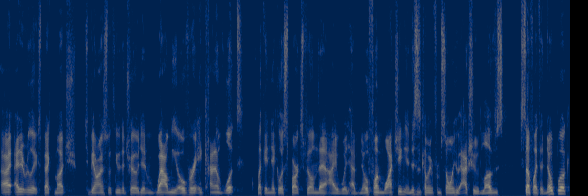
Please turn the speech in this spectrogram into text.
I, I didn't really expect much. To be honest with you, the trailer didn't wow me over. It kind of looked like a Nicholas Sparks film that I would have no fun watching. And this is coming from someone who actually loves stuff like The Notebook.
